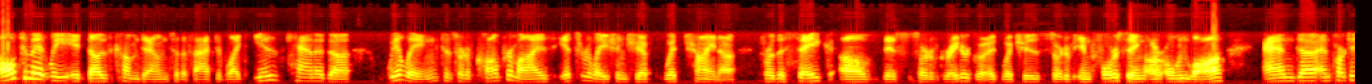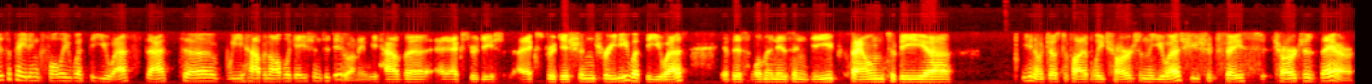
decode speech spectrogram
ultimately, it does come down to the fact of like, is Canada willing to sort of compromise its relationship with China for the sake of this sort of greater good, which is sort of enforcing our own law and uh, and participating fully with the U.S. that uh, we have an obligation to do. I mean, we have an extradition extradition treaty with the U.S. If this woman is indeed found to be uh, you know, justifiably charged in the U.S., she should face charges there.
